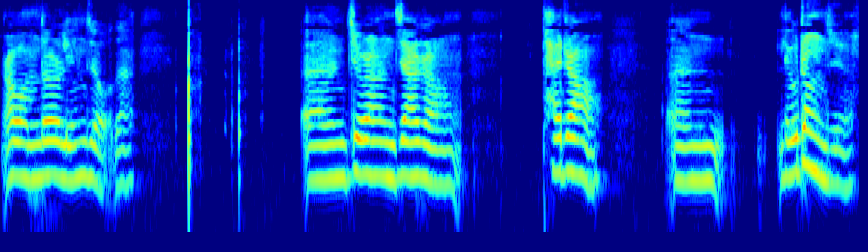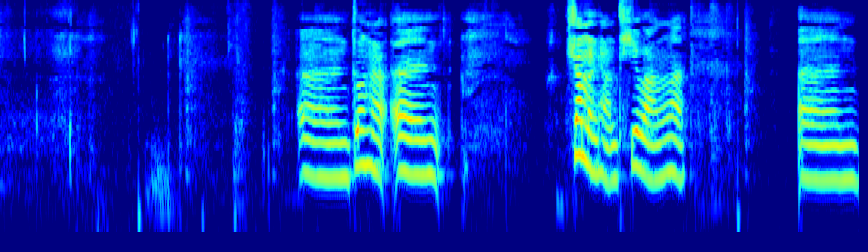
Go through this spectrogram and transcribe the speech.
而我们都是零九的，嗯，就让家长拍照，嗯，留证据。嗯，中场嗯，上半场踢完了，嗯，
